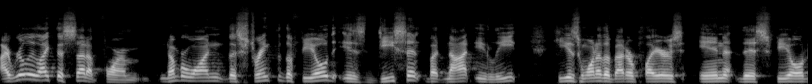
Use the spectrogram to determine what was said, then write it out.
I really like this setup for him. Number one, the strength of the field is decent, but not elite. He is one of the better players in this field.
